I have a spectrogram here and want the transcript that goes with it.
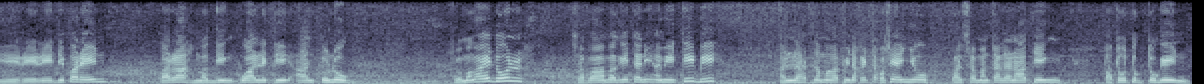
I-ready pa rin para maging quality ang tunog. So mga idol, sa pamamagitan ni Ami TV, ang lahat ng mga pinakita ko sa inyo, pansamantala nating patutugtugin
